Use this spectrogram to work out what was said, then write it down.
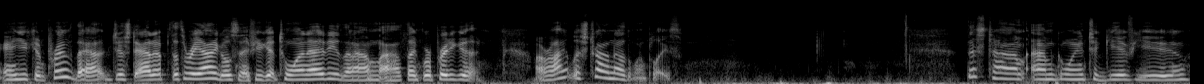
And you can prove that, just add up the three angles, and if you get to 180, then I'm, I think we're pretty good. All right, let's try another one, please. This time I'm going to give you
